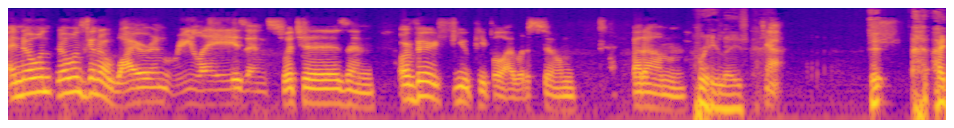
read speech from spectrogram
and no one no one's gonna wire in relays and switches and or very few people I would assume. But um, relays. Yeah. It- I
